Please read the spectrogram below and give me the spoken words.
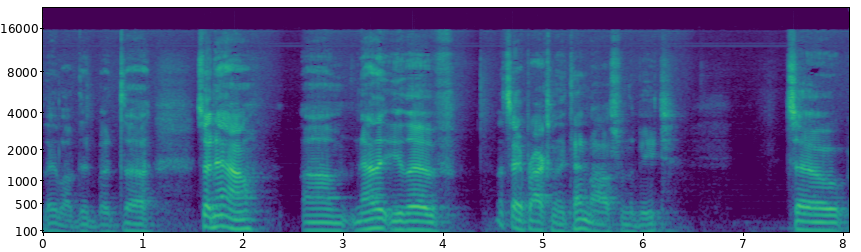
they loved it. But uh, so now, um, now that you live, let's say approximately ten miles from the beach, so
